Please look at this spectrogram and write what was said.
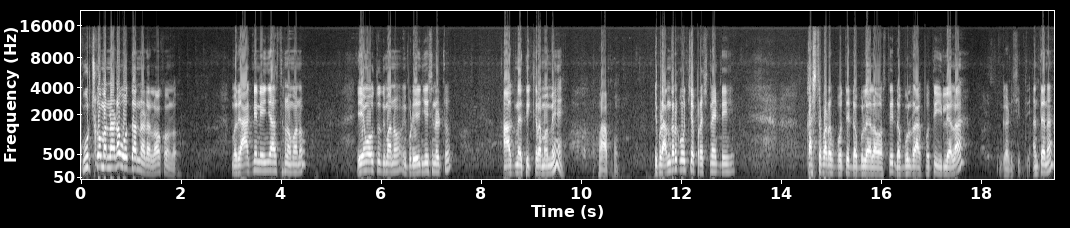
కూర్చుకోమన్నాడా వద్దన్నాడా లోకంలో? మరి ఆజ్ఞని ఏం చేస్తున్నాం మనం? ఏమవుతుంది మనం? ఇప్పుడు ఏం చేసినట్టు? ఆజ్ఞ అతిక్రమమే పాపం. ఇప్పుడు అందరికీ వచ్చే ప్రశ్న ఏంటి? కష్టపడకపోతే డబ్బులు ఎలా వస్తాయి? డబ్బులు రాకపోతే ఇల్లు ఎలా గడిచిద్ది. అంతేనా?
